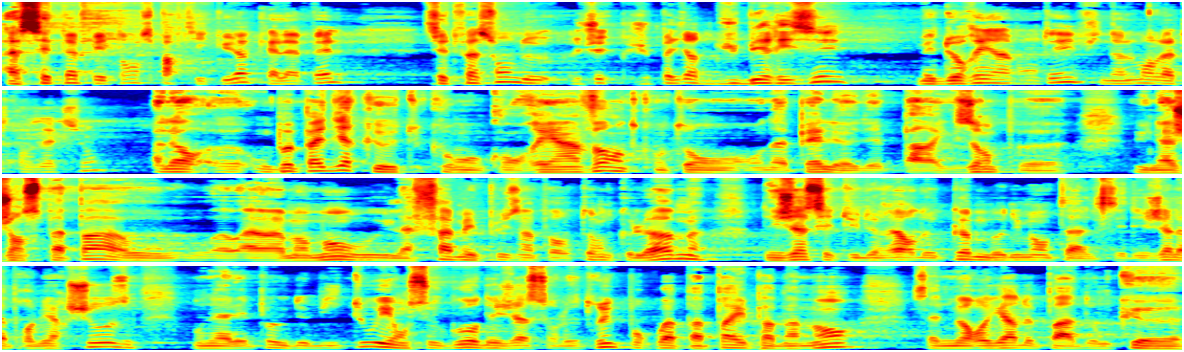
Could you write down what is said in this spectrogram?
a cette appétence particulière qu'elle appelle cette façon de, je ne vais pas dire d'ubériser, mais de réinventer finalement la transaction? Alors, euh, on peut pas dire que qu'on réinvente quand on, on appelle, euh, par exemple, euh, une agence papa à un moment où la femme est plus importante que l'homme. Déjà, c'est une erreur de com monumentale. C'est déjà la première chose. On est à l'époque de Bitou et on se gourde déjà sur le truc. Pourquoi papa et pas maman? Ça ne me regarde pas. Donc, euh,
